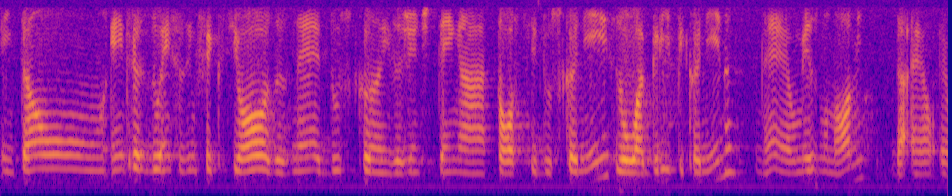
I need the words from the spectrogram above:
Então, entre as doenças infecciosas, né, dos cães, a gente tem a tosse dos canis, ou a gripe canina, né? É o mesmo nome, é, é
